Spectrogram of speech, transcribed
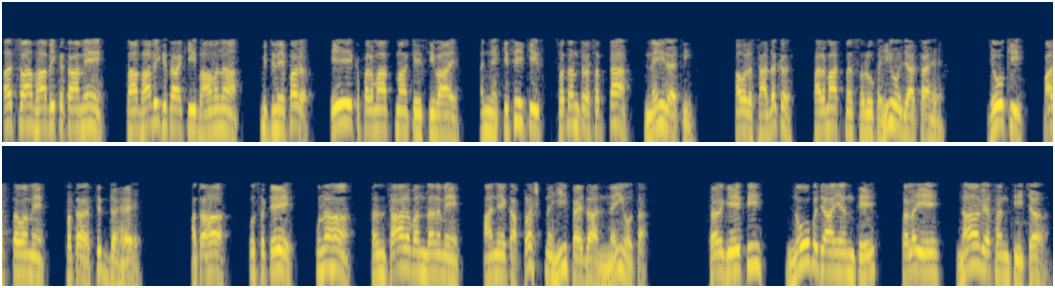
अस्वाभाविकता में स्वाभाविकता की भावना मिटने पर एक परमात्मा के सिवाय अन्य किसी की स्वतंत्र सत्ता नहीं रहती। और साधक परमात्मा स्वरूप ही हो जाता है, जो कि वास्तव में स्वतः सिद्ध है। अतः उसके पुनः संसार बंधन में आने का प्रश्न ही पैदा नहीं होता। सर्गेपि नोपजायन्ते, प्रलये न व्यथन्ति च।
